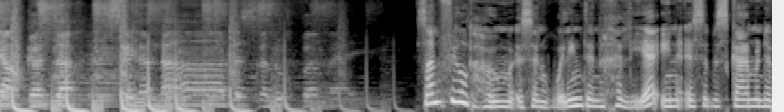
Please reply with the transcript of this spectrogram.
Ja, gedag, sê genade is genoeg vir my. Sunfield Home is in Wellington geleë en is 'n beskermende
